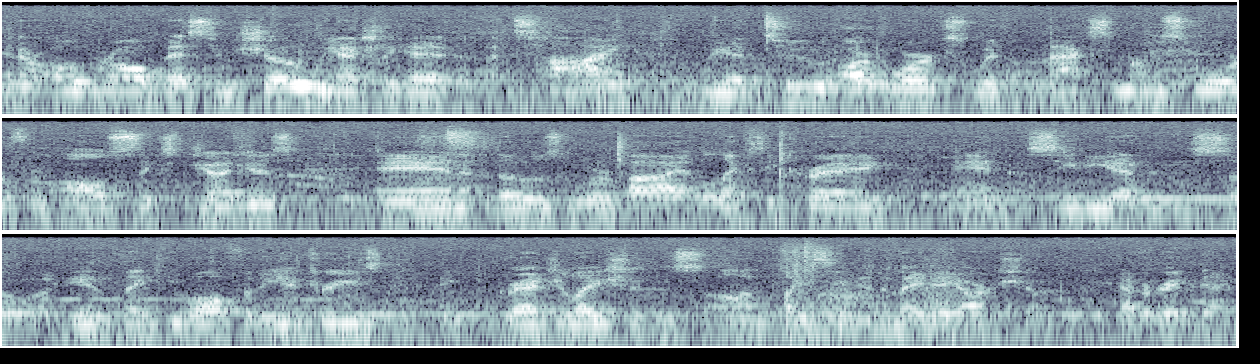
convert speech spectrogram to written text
In our overall best in show, we actually had a tie we had two artworks with a maximum score from all six judges, and those were by Lexi Craig and C.D. Evans. So again, thank you all for the entries, and congratulations on placing in the May Day Art Show. Have a great day.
